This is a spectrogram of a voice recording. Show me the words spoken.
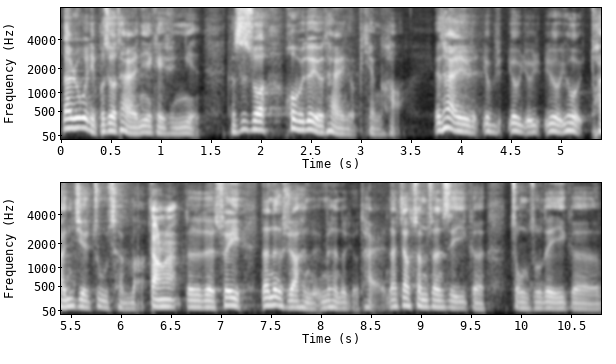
那如果你不是犹太人，你也可以去念。可是说，会不会对犹太人有偏好？犹太人又又又又又团结著称嘛？当然，对对对，所以那那个学校很多里面很多犹太人，那这样算不算是一个种族的一个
